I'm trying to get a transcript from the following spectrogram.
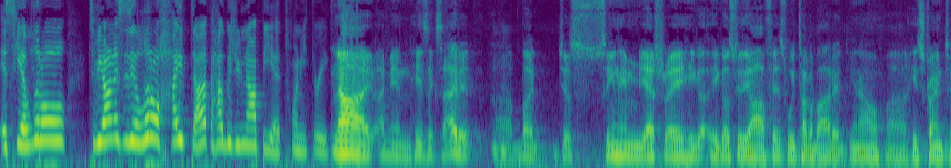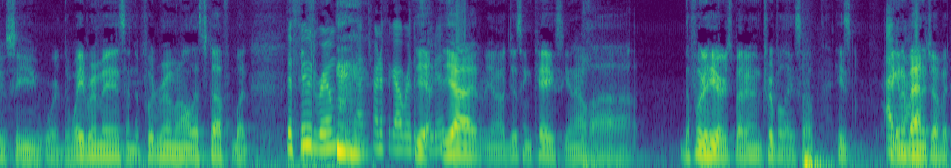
is he a little, to be honest, is he a little hyped up? How could you not be at 23? No, I, I mean, he's excited, mm-hmm. uh, but just seeing him yesterday, he, go, he goes to the office, we talk about it, you know, uh, he's trying to see where the weight room is and the food room and all that stuff, but the food room. yeah, trying to figure out where the yeah, food is. Yeah, you know, just in case, you know, uh, the food here is better than AAA, so he's taking advantage of it.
